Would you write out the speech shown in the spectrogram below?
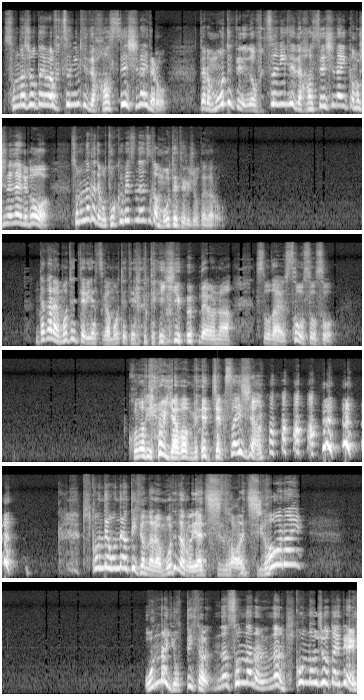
そんな状態は普通に生きてて発生しないだろう。だからモテて、普通に生きてて発生しないかもしれないけど、その中でも特別なやつがモテてる状態だろう。だからモテてるやつがモテてるって言うんだよな。そうだよ。そうそうそう。この議論やば、めっちゃ臭いじゃん。着込んで女寄ってきたんならモテたろいや、ち、違わ。ない女寄ってきた。な、そんなの、なん、既婚の状態で一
